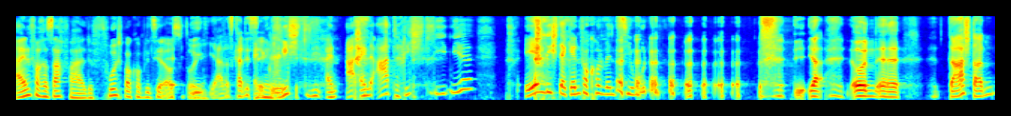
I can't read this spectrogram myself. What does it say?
einfache Sachverhalte furchtbar kompliziert auszudrücken. Ja, das kann ich sehr Eine, gut. Richtli ein, eine Art Richtlinie, ähnlich der Genfer Konvention. Die, ja, und äh, da stand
